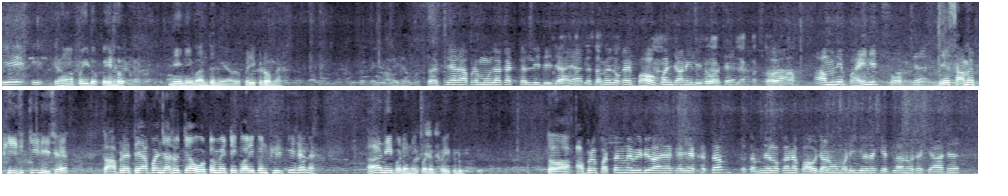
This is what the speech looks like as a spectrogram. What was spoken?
એ, એ- હા, પૈડો પૈડો. નહીં નહીં, વાંધો નહીં આવે, પૈકડો મેં. તો અત્યારે આપણે મુલાકાત કરી લીધી છે અહીંયા. તો તમે લોકોએ ભાવ પણ જાણી લીધો હશે. તો હવે આમની ભાઈની જ શોપ છે. જે સામે ફિરકીની છે. તો આપણે ત્યાં પણ જાશું. ત્યાં ઓટોમેટિકવાળી પણ ફિરકી છે ને? હા, નહીં પડે નહીં પડે, પૈકડું. તો આપણે પતંગનો વીડિયો અહીંયા કરીએ ખતમ. તો તમને લોકોને ભાવ જાણવા મળી ગયો છે, કેટલાનો છે, ક્યાં છે.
